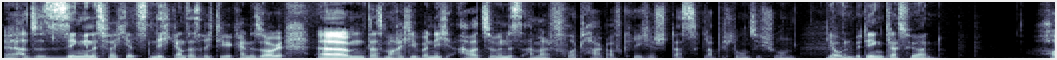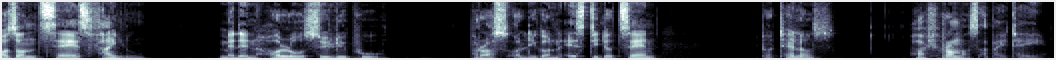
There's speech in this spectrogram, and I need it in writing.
Äh, also singen ist vielleicht jetzt nicht ganz das Richtige, keine Sorge. Ähm, das mache ich lieber nicht, aber zumindest einmal vortragen auf Griechisch, das glaube ich lohnt sich schon. Ja, unbedingt, lass hören. Hoson ces fainu, meden hollo sylypu, pros oligon estidocen, tortellos, hochronos abaitei.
